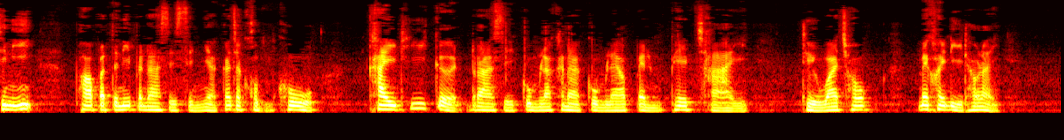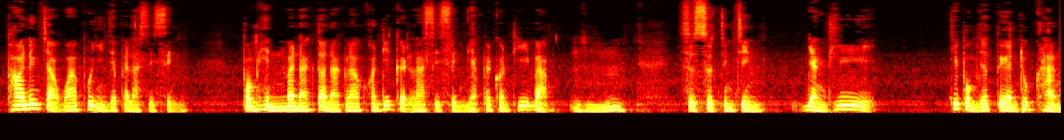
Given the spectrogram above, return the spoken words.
ทีนี้พอปัตตนีปนราศีสิงห์เนี่ยก็จะข่มคู่ ใครที่เกิดราศีกุมลัคนากุมแล้วเป็นเพศชาย ถือว่าโชค ไม่ค่อยดีเท่าไหร่ เพราะเนื่องจากว่าผู้หญิงจะเป็นราศีสิงห์ผมเห็นมานักต่อนักแล้วคนที่เกิดราศีสิงห์เนี่ยเป็นคนที่แบบ อืสุดๆจริง ๆ อย่างที่ที่ผมจะเตือนทุกครั้ง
